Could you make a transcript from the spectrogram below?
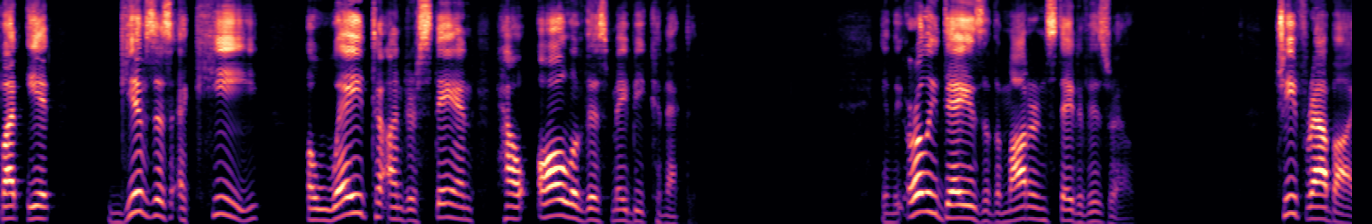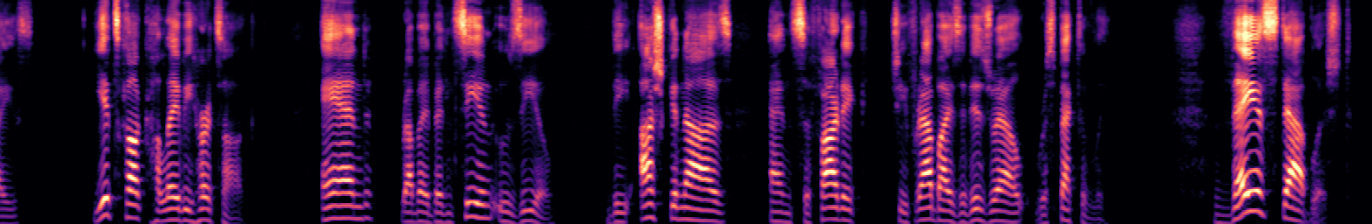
but it gives us a key, a way to understand how all of this may be connected. In the early days of the modern state of Israel, chief rabbis Yitzchak Halevi Herzog and Rabbi Ben Zion Uziel, the Ashkenaz and Sephardic chief rabbis of Israel, respectively. They established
